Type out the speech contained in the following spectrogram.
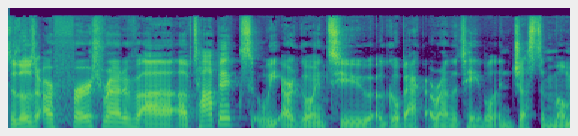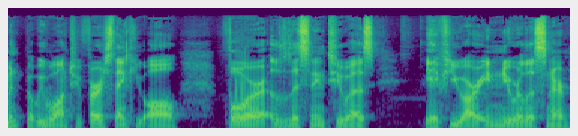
So those are our first round of uh, of topics. We are going to uh, go back around the table in just a moment, but we want to first thank you all for listening to us. If you are a newer listener,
